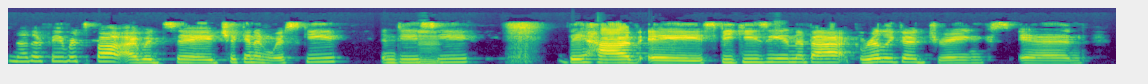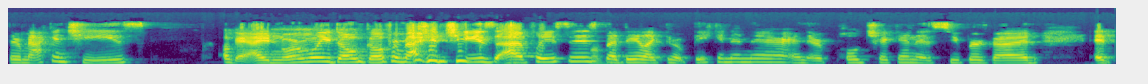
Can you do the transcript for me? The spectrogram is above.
another favorite spot, I would say Chicken and Whiskey in DC. Mm. They have a speakeasy in the back, really good drinks, and their mac and cheese. Okay, I normally don't go for mac and cheese at places, but they like throw bacon in there, and their pulled chicken is super good. It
